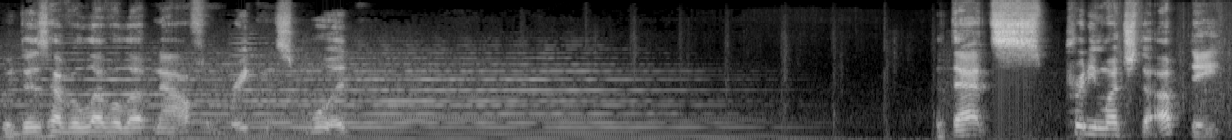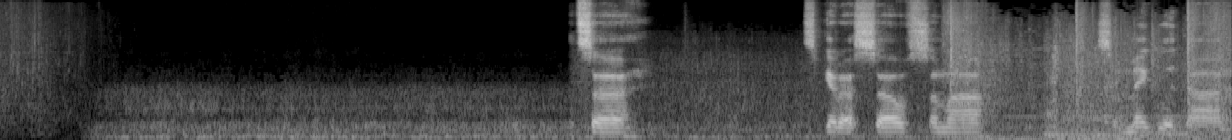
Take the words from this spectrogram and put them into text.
Who does have a level up now from breaking some wood. But that's pretty much the update. Let's uh let's get ourselves some uh some Megalodon.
